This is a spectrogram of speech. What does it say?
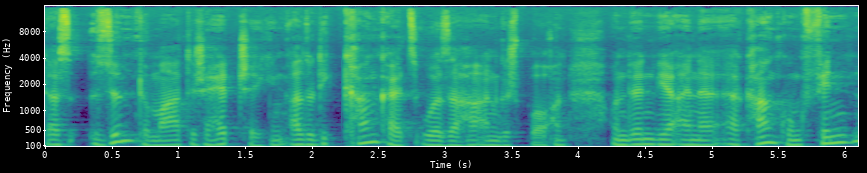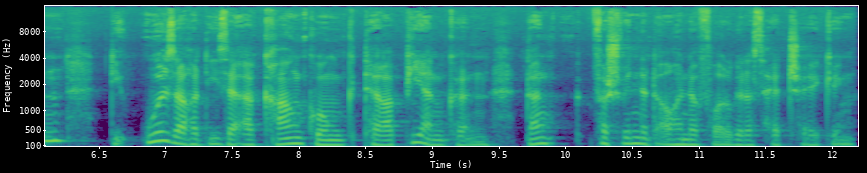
das symptomatische Headshaking, also die Krankheitsursache angesprochen. Und wenn wir eine Erkrankung finden, die Ursache dieser Erkrankung therapieren können, dann verschwindet auch in der Folge das Headshaking.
